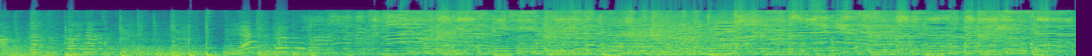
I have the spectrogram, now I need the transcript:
تحقق هنا يبدو قانون يسري في كل زمان قانون لم يزل مطلوبا للإنسان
